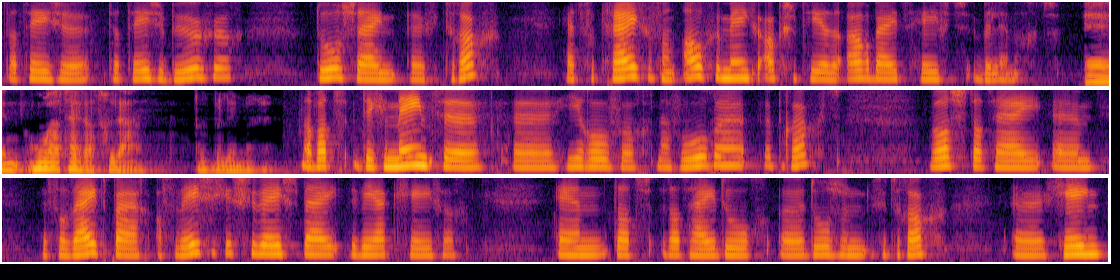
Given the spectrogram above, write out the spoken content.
dat, deze, dat deze burger door zijn gedrag het verkrijgen van algemeen geaccepteerde arbeid heeft belemmerd. En hoe had hij dat gedaan, dat? Nou, wat de gemeente uh, hierover naar voren bracht, was dat hij uh, verwijtbaar afwezig is geweest bij de werkgever. En dat, dat hij door, uh, door zijn gedrag geen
